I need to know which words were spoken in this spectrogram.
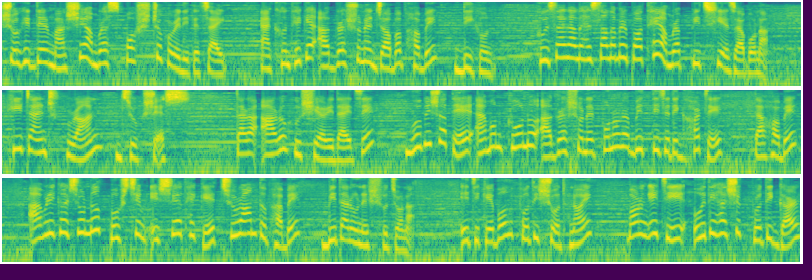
শহীদদের মাসে আমরা স্পষ্ট করে দিতে চাই। এখন থেকে আগ্রাসনের জবাব হবে দ্বিগুণ। হুসাইন আলাহিসাল্লামের পথে আমরা পিছিয়ে যাব না। হিট অ্যান্ড রান যুগ শেষ। তারা আরও হুঁশিয়ারি দেয় যে, ভবিষ্যতে এমন কোনো আগ্রাসনের পুনরাবৃত্তি যদি ঘটে, তা হবে আমেরিকার জন্য পশ্চিম এশিয়া থেকে চূড়ান্তভাবে বিতরণের সূচনা। এটি কেবল প্রতিশোধ নয় বরং এটি ঐতিহাসিক প্রতিজ্ঞার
